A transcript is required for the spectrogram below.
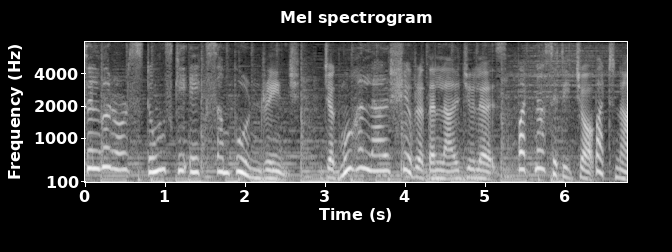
silver और स्टोन्स की एक संपूर्ण range Jagmohan Lal Shiv Ratan Lal jewellers Patna City Chowk Patna.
